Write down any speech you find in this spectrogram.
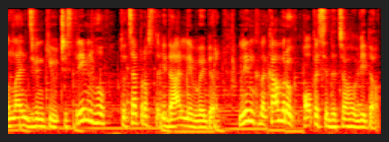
онлайн-дзвінків чи стрімінгу, то це просто ідеальний вибір. Лінк на камеру в описі до цього відео.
